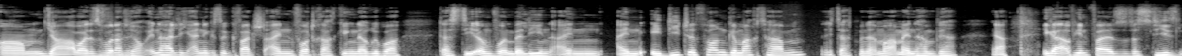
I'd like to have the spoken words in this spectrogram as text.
Ähm, ja, aber das wurde natürlich auch inhaltlich einiges gequatscht. Ein Vortrag ging darüber, dass die irgendwo in Berlin ein, ein Editathon gemacht haben. Ich dachte mir dann immer, am Ende haben wir, ja, egal, auf jeden Fall, also das hieß,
